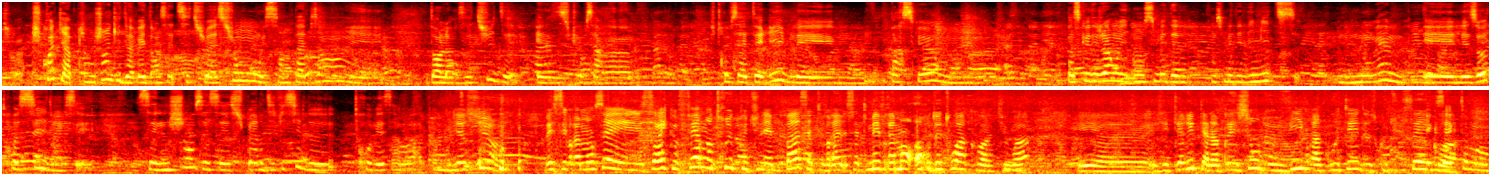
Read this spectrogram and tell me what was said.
tu vois. Je crois qu'il y a plein de gens qui doivent être dans cette situation où ils se sentent pas bien dans leurs études. Et je trouve ça, je trouve ça terrible et parce que parce que déjà on, on se met des on se met des limites nous-mêmes et les autres aussi. Donc c'est c'est une chance et c'est super difficile de trouver sa voie. Bien sûr. Mais c'est vraiment ça. Et c'est vrai que faire un truc que tu n'aimes pas, ça te, ça te met vraiment hors de toi, quoi, tu vois. Et euh, c'est terrible, t'as l'impression de vivre à côté de ce que tu fais, quoi. Exactement.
